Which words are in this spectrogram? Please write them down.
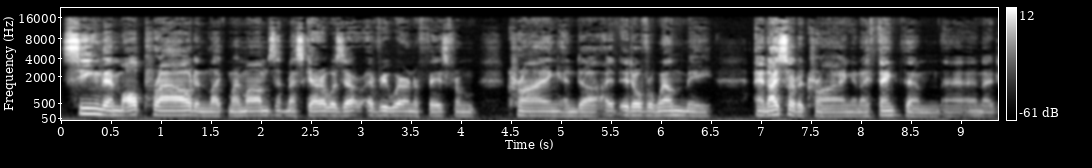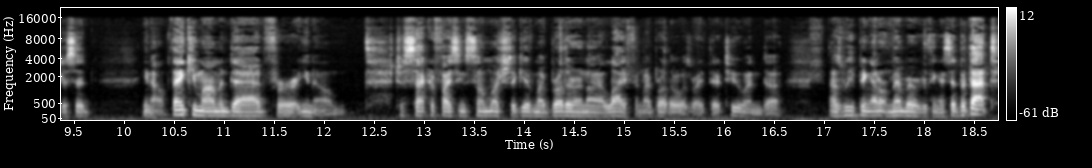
seeing them all proud and like my mom's mascara was everywhere on her face from crying, and uh, it, it overwhelmed me. And I started crying, and I thanked them, and I just said, you know, thank you, mom and dad, for you know, just sacrificing so much to give my brother and I a life. And my brother was right there too, and uh, I was weeping. I don't remember everything I said, but that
